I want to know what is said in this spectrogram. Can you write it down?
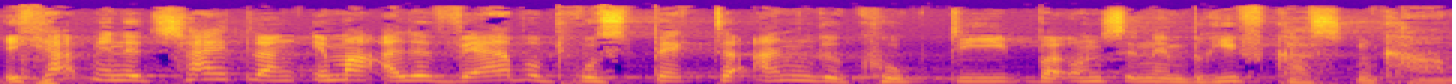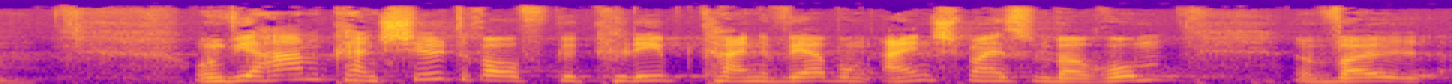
Ich habe mir eine Zeit lang immer alle Werbeprospekte angeguckt, die bei uns in den Briefkasten kamen. Und wir haben kein Schild drauf geklebt, keine Werbung einschmeißen. Warum? Weil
